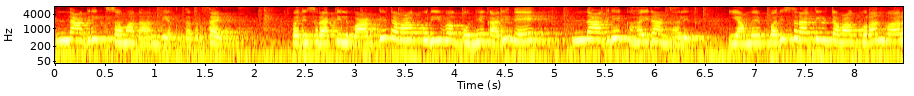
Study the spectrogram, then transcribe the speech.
नागरिक समाधान व्यक्त करत आहेत परिसरातील वाढती टवाळखोरी व गुन्हेगारीने नागरिक हैराण झालेत. यामुळे परिसरातील टवाळखोरांवर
